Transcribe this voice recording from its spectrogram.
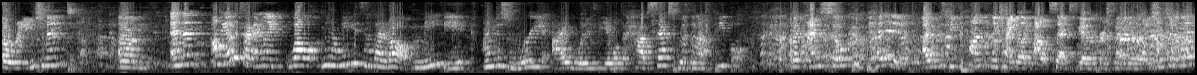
arrangement. Um, and then on the other side, I'm like, well, you know, maybe it's not that at all. Maybe I'm just worried I wouldn't be able to have sex with enough people. Like, I'm so competitive, I would just be constantly trying to, like, outsex the other person I'm in a relationship with.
